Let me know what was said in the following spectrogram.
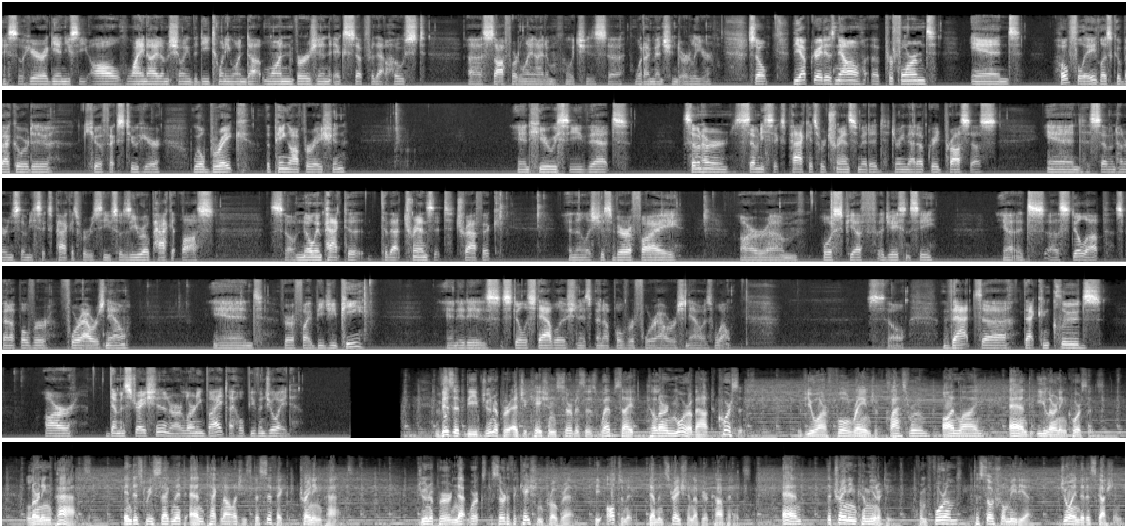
So here again you see all line items showing the D21.1 version except for that host uh, software line item which is uh, what I mentioned earlier. So the upgrade is now uh, performed and hopefully let's go back over to QFX2 here we'll break the ping operation and here we see that 776 packets were transmitted during that upgrade process and 776 packets were received. So zero packet loss. So no impact to, to that transit traffic. And then let's just verify our um, OSPF adjacency. Yeah it's uh, still up. It's been up over four hours now and verify BGP and it is still established and it's been up over four hours now as well. So that uh, that concludes our demonstration and our learning byte. I hope you've enjoyed. Visit the Juniper Education Services website to learn more about courses. View our full range of classroom, online, and e-learning courses. Learning paths, industry segment and technology specific training paths. Juniper Networks certification program, the ultimate demonstration of your competence. And the training community, from forums to social media. Join the discussion.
